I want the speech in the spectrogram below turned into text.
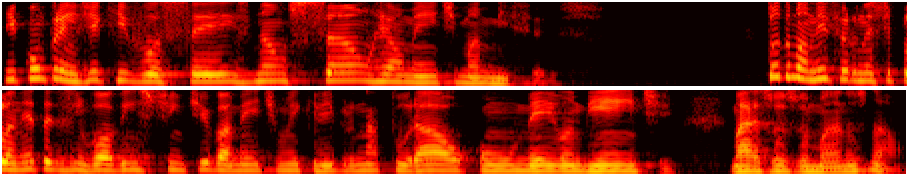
e compreendi que vocês não são realmente mamíferos. Todo mamífero neste planeta desenvolve instintivamente um equilíbrio natural com o meio ambiente, mas os humanos não.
